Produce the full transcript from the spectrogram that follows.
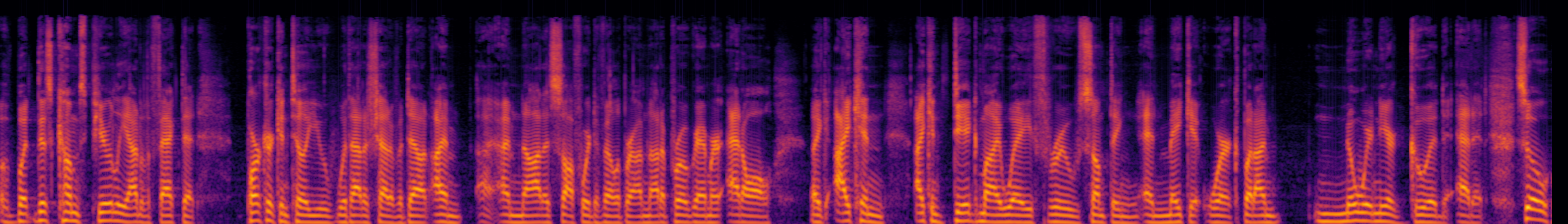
but this comes purely out of the fact that Parker can tell you without a shadow of a doubt, I'm I'm not a software developer. I'm not a programmer at all. Like I can I can dig my way through something and make it work, but I'm nowhere near good at it. So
